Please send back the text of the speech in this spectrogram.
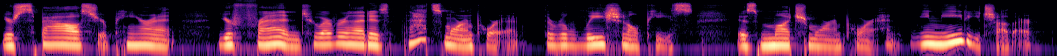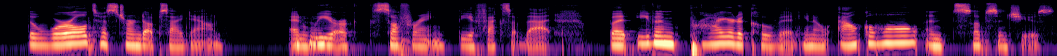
your spouse, your parent, your friend, whoever that is, that's more important. The relational piece is much more important. We need each other. The world has turned upside down and we mm-hmm. are suffering the effects of that. But even prior to COVID, you know, alcohol and substance use,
